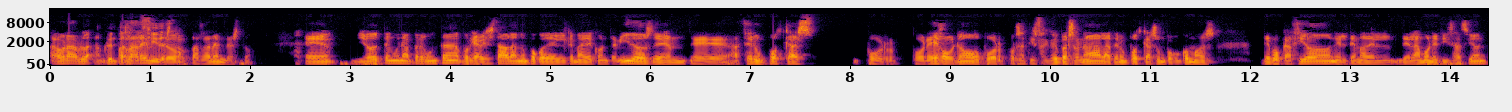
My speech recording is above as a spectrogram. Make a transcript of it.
ahora habla, Cuéntame, parlarem Isidro. d'esto, parlarem d'esto. Eh, yo tengo una pregunta, porque habéis estado hablando un poco del tema de contenidos, de eh, hacer un podcast por, por ego, ¿no? O por, por satisfacción personal, hacer un podcast un poco como más de vocación, el tema del- de la monetización.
